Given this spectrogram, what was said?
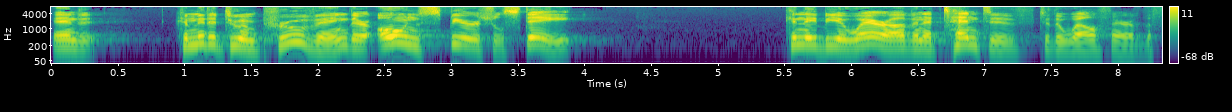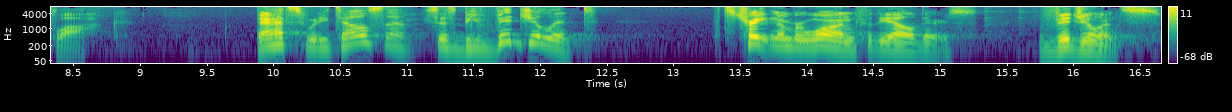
and committed to improving their own spiritual state can they be aware of and attentive to the welfare of the flock. That's what he tells them. He says, Be vigilant. That's trait number one for the elders vigilance.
